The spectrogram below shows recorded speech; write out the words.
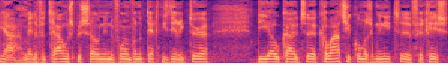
ja, met een vertrouwenspersoon in de vorm van een technisch directeur die ook uit uh, Kroatië komt, als ik me niet uh, vergis.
